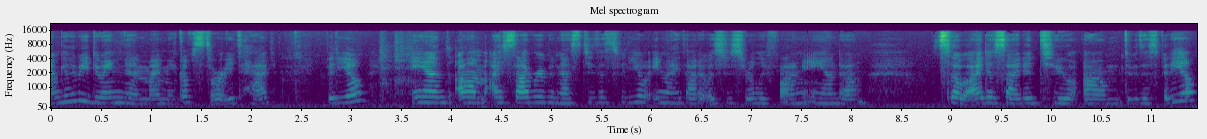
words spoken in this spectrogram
I'm going to be doing the My Makeup Story Tag video. And um, I saw Rubenesque do this video and I thought it was just really fun. And um, so I decided to um, do this video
